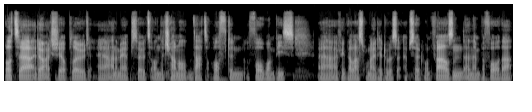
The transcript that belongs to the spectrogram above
But uh, I don't actually upload uh, anime episodes on the channel that often for One Piece. Uh, I think the last one I did was episode 1000, and then before that,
